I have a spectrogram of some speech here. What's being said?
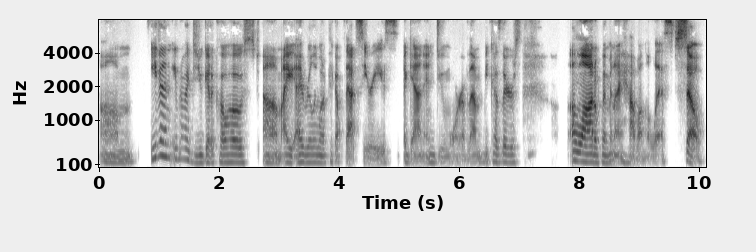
Um, even even if I do get a co-host, um, I I really want to pick up that series again and do more of them because there's a lot of women I have on the list. So,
